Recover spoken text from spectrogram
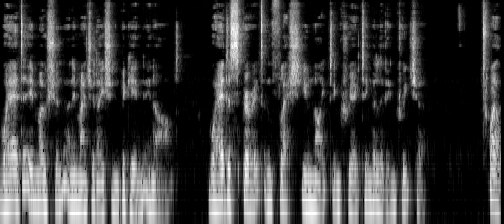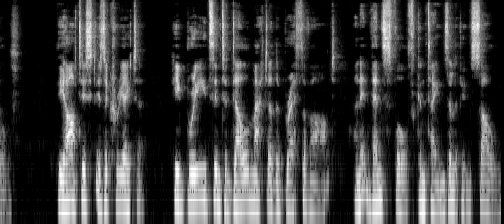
Where do emotion and imagination begin in art? Where do spirit and flesh unite in creating a living creature? 12. The artist is a creator. He breathes into dull matter the breath of art, and it thenceforth contains a living soul.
